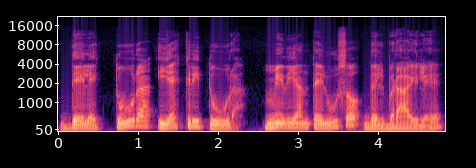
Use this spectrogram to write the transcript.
de lectura y escritura. Mediante el uso del braille,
